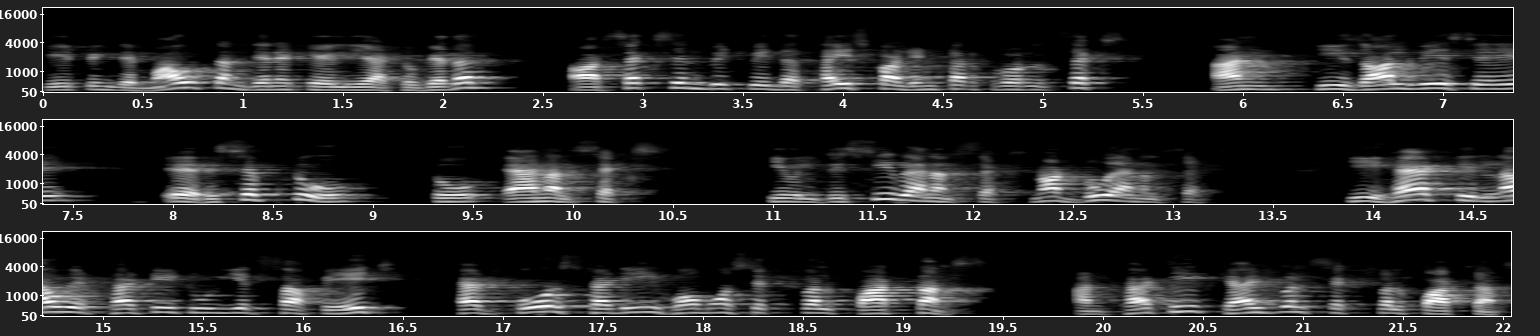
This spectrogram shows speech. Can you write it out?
keeping the mouth and genitalia together, or sex in between the thighs called intercrural sex, and he is always a a receptive to anal sex. He will receive anal sex, not do anal sex. He had till now at 32 years of age, had four steady homosexual partners and 30 casual sexual partners.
